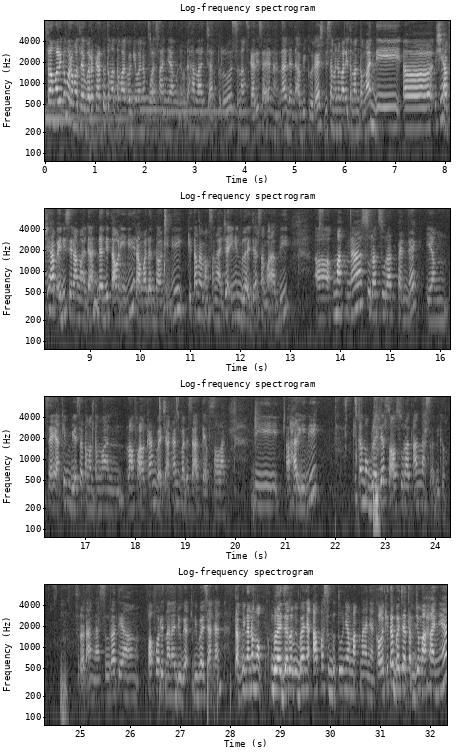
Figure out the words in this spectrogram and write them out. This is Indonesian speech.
Assalamualaikum warahmatullahi wabarakatuh teman-teman. Bagaimana puasanya? Mudah-mudahan lancar terus. Senang sekali saya Nana dan Abi Kures bisa menemani teman-teman di uh, Syihab-Syihab edisi Ramadan. Dan di tahun ini, Ramadan tahun ini, kita memang sengaja ingin belajar sama Abi uh, makna surat-surat pendek yang saya yakin biasa teman-teman lafalkan, bacakan pada saat tiap sholat. Di uh, hari ini kita mau belajar soal surat An-Nas, Abiko. Surat An-Nas, surat yang favorit Nana juga dibacakan. Tapi Nana mau belajar lebih banyak apa sebetulnya maknanya. Kalau kita baca terjemahannya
